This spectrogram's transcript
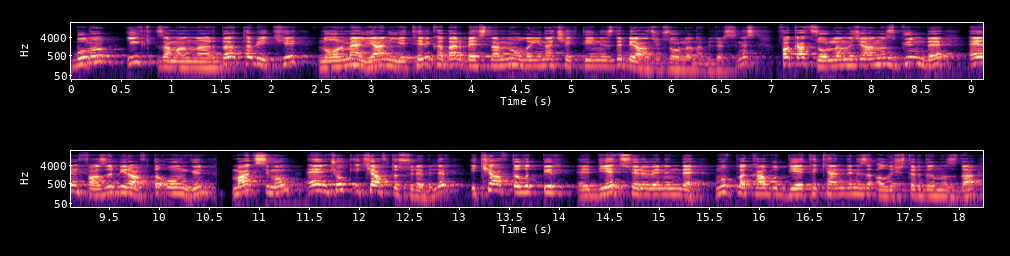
Bunu ilk zamanlarda tabii ki normal yani yeteri kadar beslenme olayına çektiğinizde birazcık zorlanabilirsiniz. Fakat zorlanacağınız gün de en fazla bir hafta 10 gün maksimum en çok 2 hafta sürebilir. 2 haftalık bir e, diyet serüveninde mutlaka bu diyete kendinizi alıştırdığınızda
